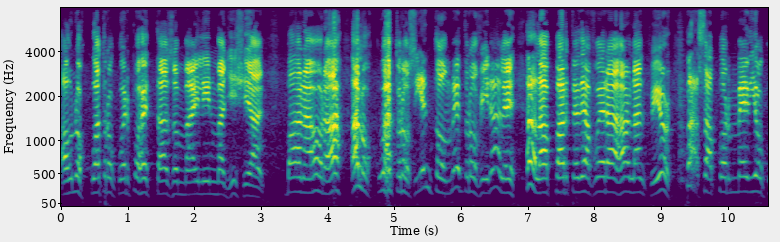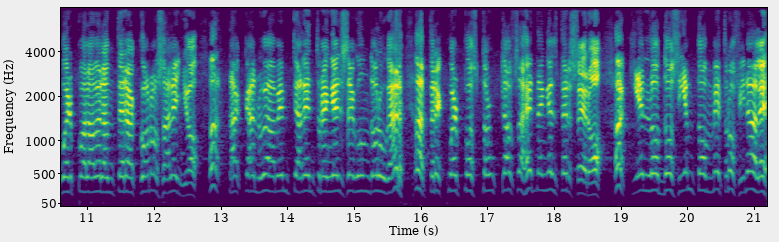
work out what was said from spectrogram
a unos cuatro cuerpos está Smiling Magician. Van ahora a los 400 metros finales. A la parte de afuera, Harlan Fear pasa por medio cuerpo a la delantera Corozaleño. Ataca nuevamente adentro en el segundo lugar. A tres cuerpos, Storm Klaus en el tercero. Aquí en los 200 metros finales,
